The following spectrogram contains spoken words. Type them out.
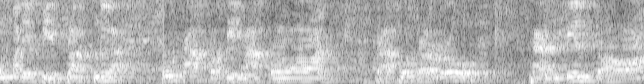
งไม่ได้ปิดปลักเปลือกพุทธปฏิมากร พระพุทธรูปแผ่นที่สอง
